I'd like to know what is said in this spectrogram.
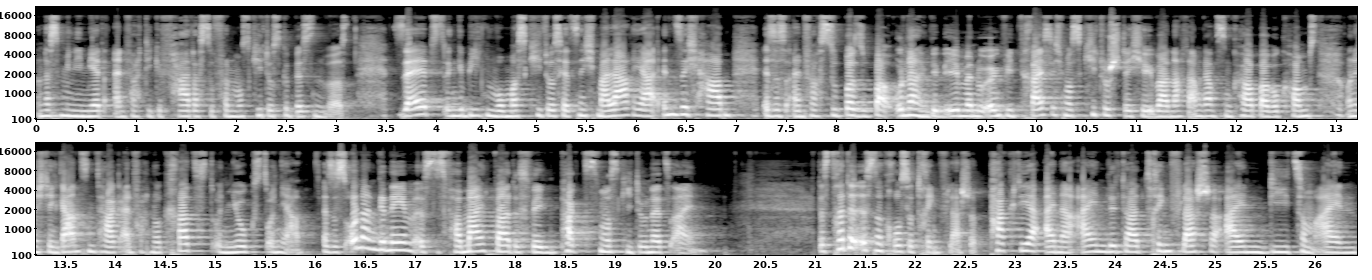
und das minimiert einfach die Gefahr, dass du von Moskitos gebissen wirst. Selbst in Gebieten, wo Moskitos jetzt nicht Malaria in sich haben, ist es einfach super, super unangenehm, wenn du irgendwie 30 Moskitostiche über Nacht am ganzen Körper bekommst und dich den ganzen Tag einfach nur kratzt und juckst und ja, es ist unangenehm, es ist vermeidbar, deswegen packt das Moskitonetz ein. Das dritte ist eine große Trinkflasche. Pack dir eine 1 Liter Trinkflasche ein, die zum einen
